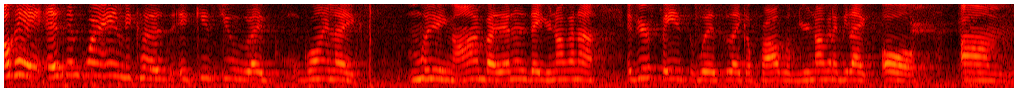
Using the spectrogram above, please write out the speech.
Okay, it's important because it keeps you like going, like moving on. By the end of the day, you're not gonna. If you're faced with like a problem, you're not gonna be like, oh, um,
